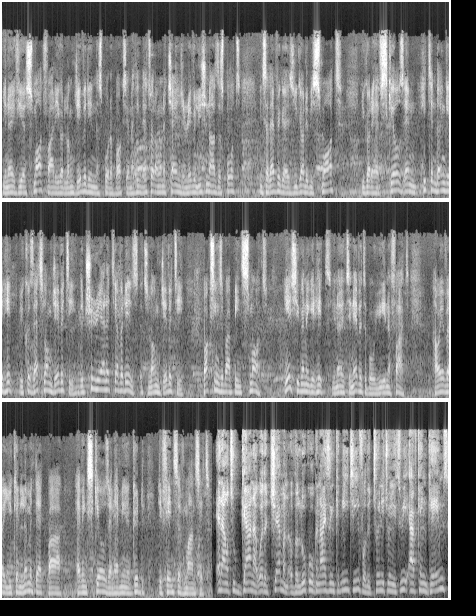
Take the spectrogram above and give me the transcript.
you know, if you're a smart fighter, you've got longevity in the sport of boxing. And I think that's what I want to change and revolutionize the sport in South Africa is you've got to be smart, you've got to have skills and hit and don't get hit because that's longevity. The true reality of it is it's longevity. Boxing is about being smart. Yes, you're going to get hit. You know, it's inevitable. You're in a fight. However, you can limit that by having skills and having a good defensive mindset. And now to Ghana, where the chairman of the local organizing committee for the 2023 African Games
